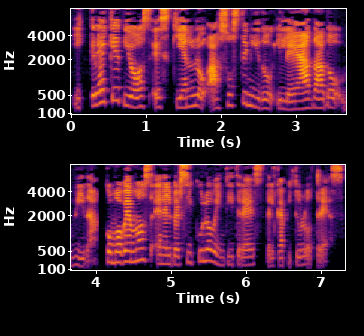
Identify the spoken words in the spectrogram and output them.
y cree que Dios es quien lo ha sostenido y le ha dado vida. Como vemos en el versículo 23 del capítulo 3,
